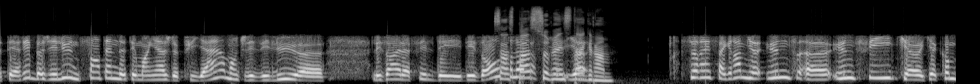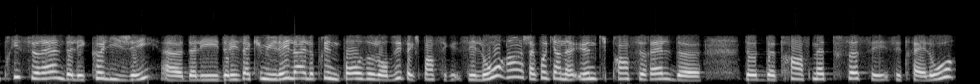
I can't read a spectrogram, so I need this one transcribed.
terrible. J'ai lu une centaine de témoignages depuis hier, donc je les ai lus euh, les uns à la file des, autres. Ça se passe sur Instagram sur Instagram, il y a une euh, une fille qui a, qui a, comme pris sur elle de les colliger, euh, de les de les accumuler. Là, elle a pris une pause aujourd'hui, fait que je pense que c'est lourd. Hein? À chaque fois qu'il y en a une qui prend sur elle de de, de transmettre tout ça, c'est c'est très lourd.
